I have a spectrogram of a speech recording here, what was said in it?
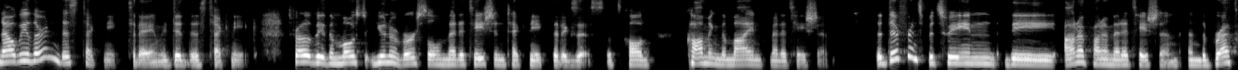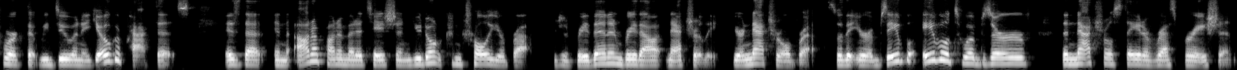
Now, we learned this technique today and we did this technique. It's probably the most universal meditation technique that exists. It's called calming the mind meditation. The difference between the Anapana meditation and the breath work that we do in a yoga practice is that in Anapana meditation, you don't control your breath. You just breathe in and breathe out naturally, your natural breath, so that you're able, able to observe the natural state of respiration.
